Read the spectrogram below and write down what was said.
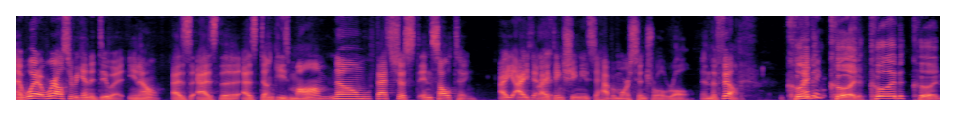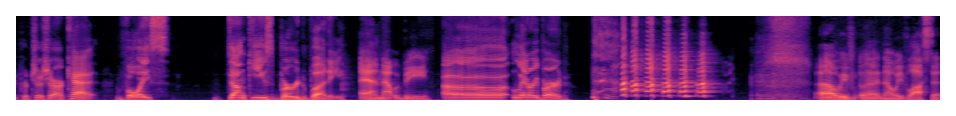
And what, where else are we going to do it? You know, as as the as Donkey's mom? No, that's just insulting. I I, I think she needs to have a more central role in the film. Could, think- could, could, could Patricia Arquette voice Donkey's bird buddy? And that would be Uh, Larry Bird. uh we've uh, no we've lost it.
